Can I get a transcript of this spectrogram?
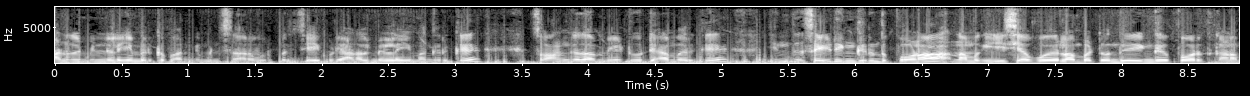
அனல் மின் நிலையம் இருக்குது பாருங்கள் மின்சாரம் உற்பத்தி செய்யக்கூடிய அனல் மின் நிலையம் அங்கே இருக்குது ஸோ அங்கே தான் மேட்டூர் டேம் இருக்குது இந்த சைடு இங்கேருந்து போனால் நமக்கு ஈஸியாக போயிடலாம் பட் வந்து இங்கே போகிறதுக்கான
